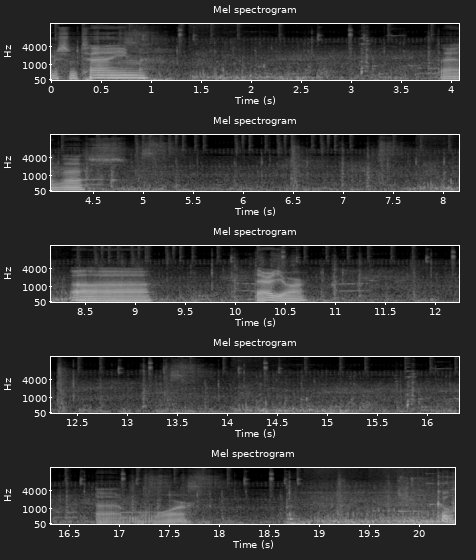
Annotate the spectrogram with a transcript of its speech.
Buy me some time. Then this. Uh, there you are. Uh, more. Cool.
